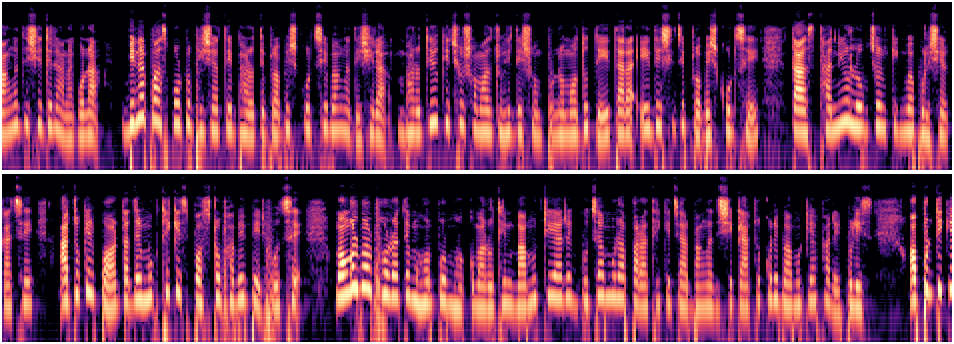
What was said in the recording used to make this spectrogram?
বাংলাদেশিদের আনাগোনা। বিনা পাসপোর্ট ও ভিসাতে ভারতে প্রবেশ করছে বাংলাদেশিরা। ভারতীয় কিছু সমাজদ্রোহীদের সম্পূর্ণ মদতে তারা এই দেশে যে প্রবেশ করছে তা স্থানীয় লোকজন কিংবা পুলিশের কাছে আটকের পর তাদের মুখ থেকে স্পষ্টভাবে বের হচ্ছে। মঙ্গলবার ভোররাতে মোহনপুর মহকুমার অধীন বামুটিয়ার গুচামুড়া পাড়া থেকে চার বাংলাদেশিকে আটক করে বামুটিয়া ফাঁড়ির পুলিশ। অপরদিকে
